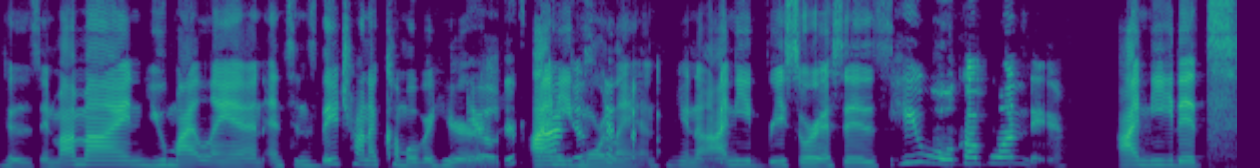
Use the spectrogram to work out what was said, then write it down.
Because in my mind, you my land, and since they trying to come over here, Yo, I need more land. You know, I need resources. He woke up one day. I need it.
